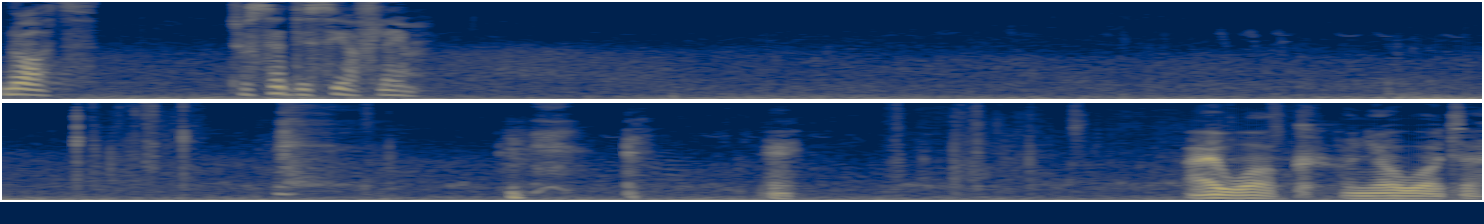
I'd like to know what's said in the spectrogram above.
North, to set the sea aflame. I walk on your water.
